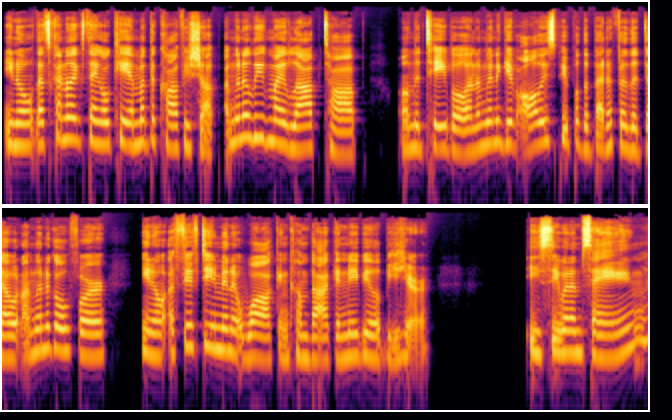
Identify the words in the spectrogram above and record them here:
You know, that's kind of like saying, okay, I'm at the coffee shop. I'm going to leave my laptop on the table and I'm going to give all these people the benefit of the doubt. I'm going to go for, you know, a 15 minute walk and come back and maybe it'll be here. You see what I'm saying?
